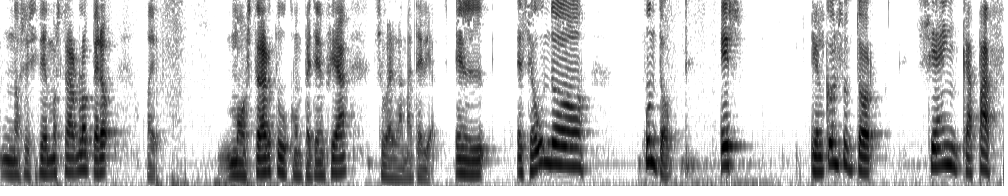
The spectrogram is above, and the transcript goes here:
no sé si demostrarlo, pero mostrar tu competencia sobre la materia. El, el segundo punto es que el consultor sea incapaz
